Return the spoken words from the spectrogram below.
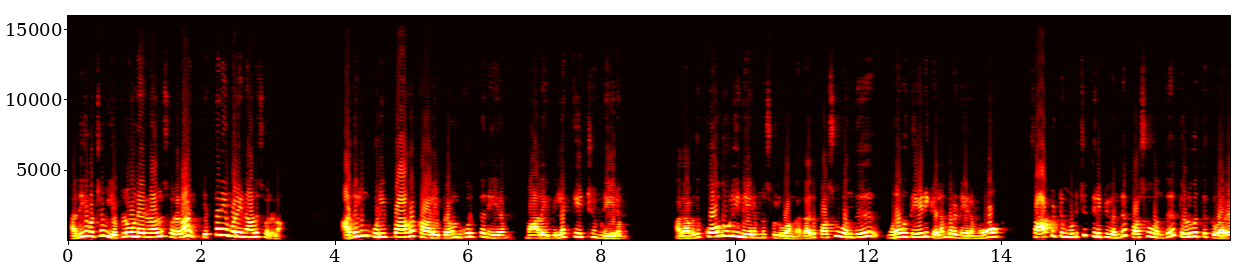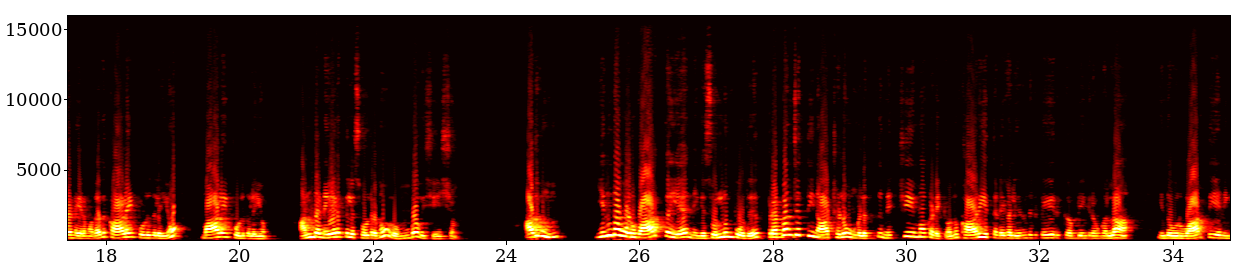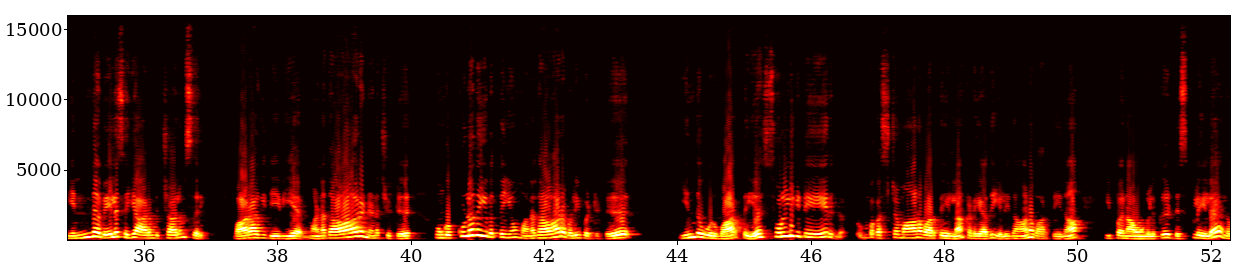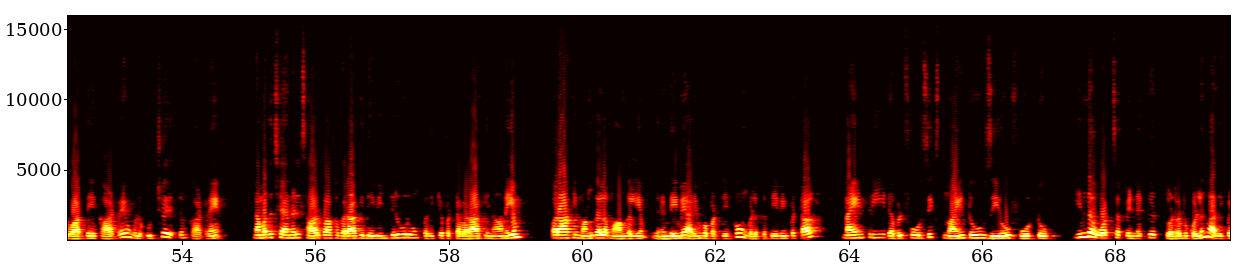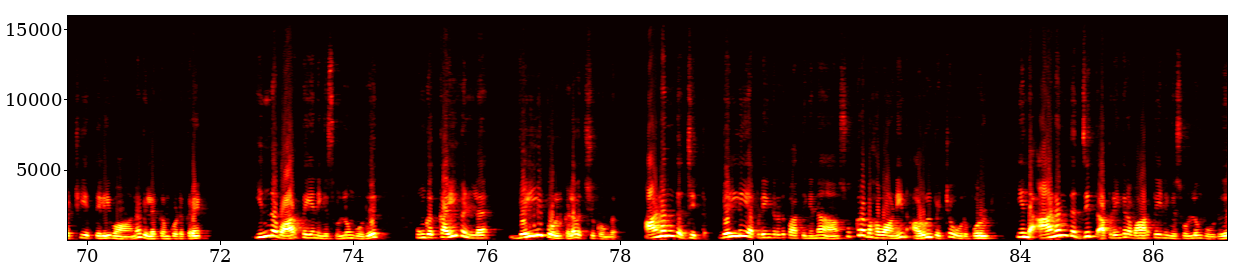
அதிகபட்சம் எவ்வளவு நேரம்னாலும் சொல்லலாம் எத்தனை முறைனாலும் சொல்லலாம். அதிலும் குறிப்பாக காலை பிரம முகூர்த்த நேரம் மாலை விளக்கேற்றும் நேரம் அதாவது கோதூளி நேரம்னு சொல்லுவாங்க. அதாவது பசு வந்து உணவு தேடி கிளம்புற நேரமோ சாப்பிட்டு முடிச்சு திருப்பி வந்து பசு வந்து தொழுவத்துக்கு வர்ற நேரம் அதாவது காலை பொழுதுலையும் மாலை பொழுதுலையும். அந்த நேரத்துல சொல்றதும் ரொம்ப விசேஷம். அதுவும் இந்த ஒரு வார்த்தையை நீங்க சொல்லும் போது பிரபஞ்சத்தின் ஆற்றலும் உங்களுக்கு நிச்சயமா கிடைக்கும். அதுவும் காரிய தடைகள் இருந்துகிட்டே இருக்கு அப்படிங்கிறவங்க எல்லாம் இந்த ஒரு வார்த்தையை நீங்க என்ன வேலை செய்ய ஆரம்பிச்சாலும் சரி வாராகி தேவிய மனதார நினைச்சிட்டு உங்க குலதெய்வத்தையும் மனதார வழிபட்டுட்டு இந்த ஒரு வார்த்தைய சொல்லிக்கிட்டே இருங்க. ரொம்ப கஷ்டமான வார்த்தையெல்லாம் கிடையாது. எளிதான வார்த்தை தான் இப்போ நான் உங்களுக்கு டிஸ்பிளேல அந்த வார்த்தையை காட்டுறேன். உங்களுக்கு உச்சரித்தும் காட்டுறேன். நமது சேனல் சார்பாக வராகி தேவியின் திருவுருவம் பதிக்கப்பட்ட வராகி நாணயம் வராகி மங்கள மாங்கல்யம். இது ரெண்டையுமே அறிமுகப்படுத்தியிருக்கோம். உங்களுக்கு தேவைப்பட்டால் nine three double four six nine two zero four two இந்த வாட்ஸ்அப் எண்ணுக்கு தொடர்பு கொள்ளுங்க. அதை பற்றிய தெளிவான விளக்கம் கொடுக்கிறேன். இந்த வார்த்தையை நீங்கள் சொல்லும்போது உங்கள் கைகளில் வெள்ளி பொருட்களை வச்சுக்கோங்க. அனந்த ஜித். வெள்ளி அப்படிங்கிறது பார்த்தீங்கன்னா சுக்கர பகவானின் அருள் பெற்ற ஒரு பொருள். இந்த அனந்த ஜித் அப்படிங்கிற வார்த்தையை நீங்க சொல்லும்போது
